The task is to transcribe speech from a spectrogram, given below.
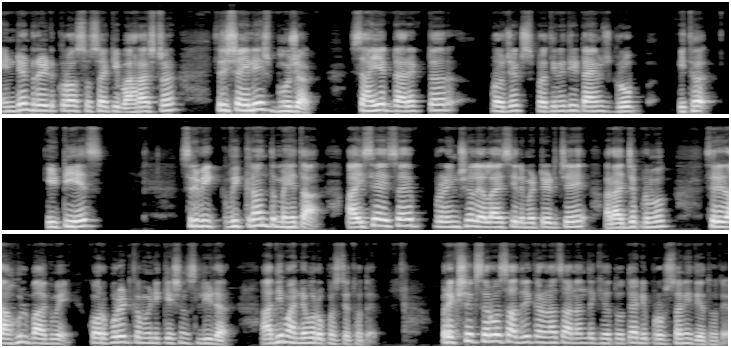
Indian Red Cross Society Maharashtra. Shri Shailesh Bhojak सहाय्यक डायरेक्टर प्रोजेक्ट्स प्रतिनिधी टाइम्स ग्रुप इथं E T S Shri Vik Vikrant Mehta I C I C I Prudential L I C लिमिटेडचे राज्यप्रमुख Shri Rahul Bagwe corporate communications leader आदी मान्यवर उपस्थित होते. प्रेक्षक सर्व सादरीकरणाचा आनंद घेत होते आणि प्रोत्साहन देत होते.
